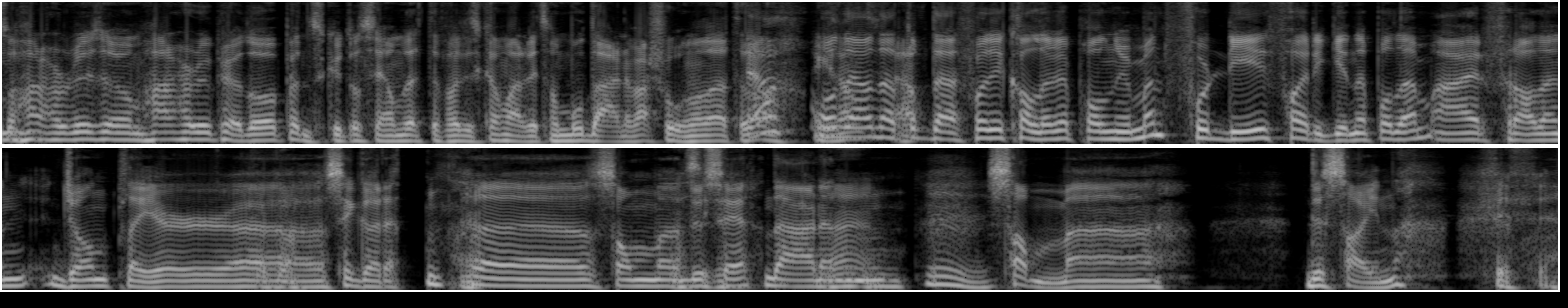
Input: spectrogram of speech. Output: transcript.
Så her har, du, liksom- her har du prøvd å pønske ut og se om dette faktisk kan være litt sånn moderne versjon av dette. Da, ja, og det er nettopp ja. derfor de kaller det Paul Newman, fordi fargene på dem er fra den John Player-sigaretten eh, som du ser. Det er den samme designet. Fiffig.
